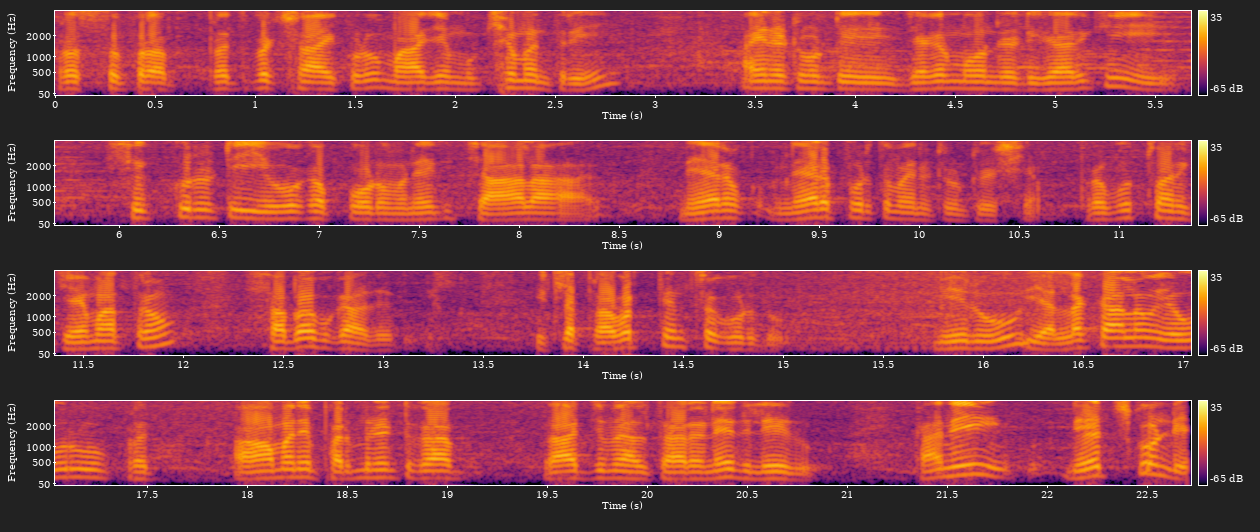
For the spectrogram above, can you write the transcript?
ప్రస్తుత ప్ర- ప్రతిపక్ష నాయకుడు మాజీ ముఖ్యమంత్రి అయినటువంటి జగన్మోహన్ రెడ్డి గారికి సెక్యూరిటీ ఇవ్వకపోవడం అనేది చాలా నేర నేరపూరితమైనటువంటి విషయం. ప్రభుత్వానికి ఏమాత్రం సబబు కాదు అది. ఇట్లా ప్రవర్తించకూడదు. మీరు ఎల్లకాలం ఎవరు ప్ర ఆమెని పర్మనెంట్గా రాజ్యం వెళ్తారనేది లేదు. కానీ నేర్చుకోండి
